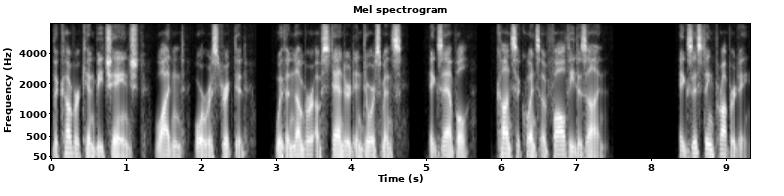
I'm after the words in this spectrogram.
The cover can be changed, widened, or restricted, with a number of standard endorsements, example, consequence of faulty design. Existing property.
